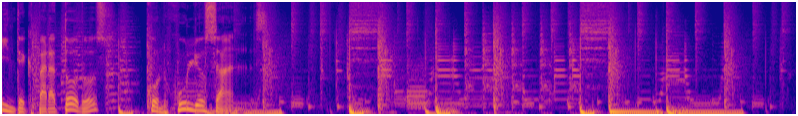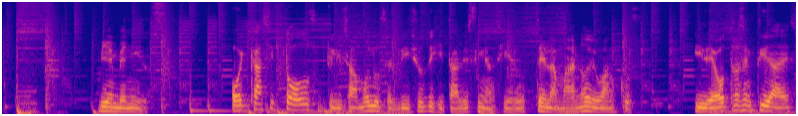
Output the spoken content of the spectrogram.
FinTech para Todos con Julio Sanz. Bienvenidos. Hoy casi todos utilizamos los servicios digitales financieros de la mano de bancos y de otras entidades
